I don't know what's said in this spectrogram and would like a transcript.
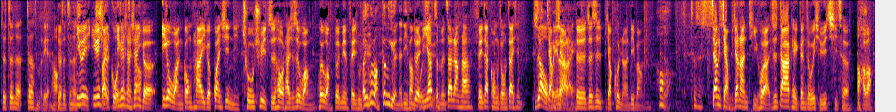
这真的这要怎么练哈？这真的是因为因为你可以想象一个一个碗弓，它一个惯性，你出去之后，它就是往会往对面飞出去，哎、欸，会往更远的地方。对，你要怎么再让它飞在空中，再先绕回来？对对，这是比较困难的地方。哦。这是这样讲比较难体会啊，就是大家可以跟着我一起去骑车，哦、好不好？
